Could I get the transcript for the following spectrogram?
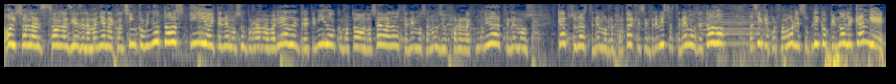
hoy son las son las 10 de la mañana con 5 minutos y hoy tenemos un programa variado, entretenido, como todos los sábados. Tenemos anuncios para la comunidad, tenemos cápsulas, tenemos reportajes, entrevistas, tenemos de todo. Así que por favor les suplico que no le cambie.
